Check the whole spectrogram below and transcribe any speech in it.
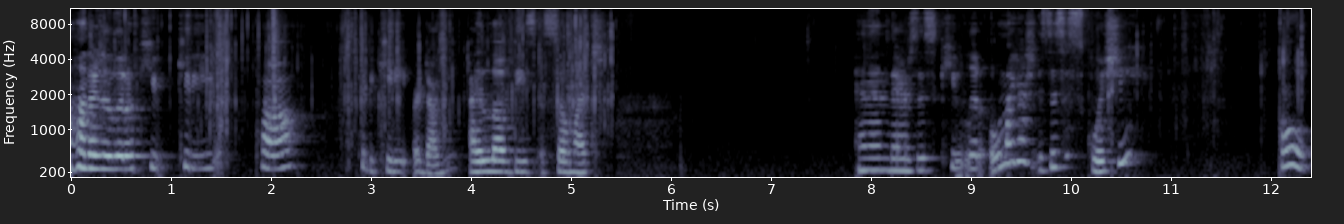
Oh, there's a little cute kitty paw. Could be kitty or doggy. I love these so much. And then there's this cute little, oh my gosh, is this a squishy? Oh,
